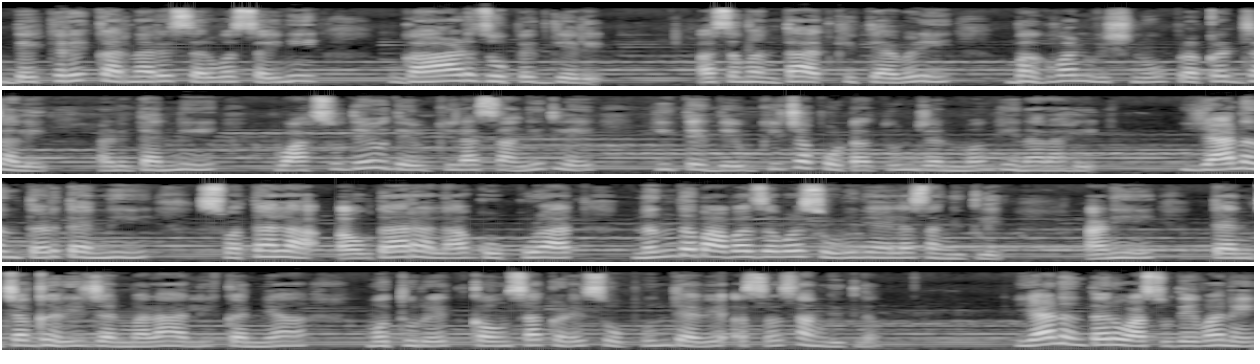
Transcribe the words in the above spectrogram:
देखरेख करणारे सर्व सैनिक गाढ झोपेत गेले. असं म्हणतात की त्यावेळी भगवान विष्णू प्रकट झाले आणि त्यांनी वासुदेव देवकीला सांगितले की ते देवकीच्या पोटातून जन्म घेणार आहे. यानंतर त्यांनी स्वतःला अवताराला गोकुळात नंद बाबाजवळ सोडून यायला सांगितले आणि त्यांच्या घरी जन्माला आली कन्या मथुरेत कंसाकडे सोपून द्यावे असं सांगितलं. यानंतर वासुदेवाने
